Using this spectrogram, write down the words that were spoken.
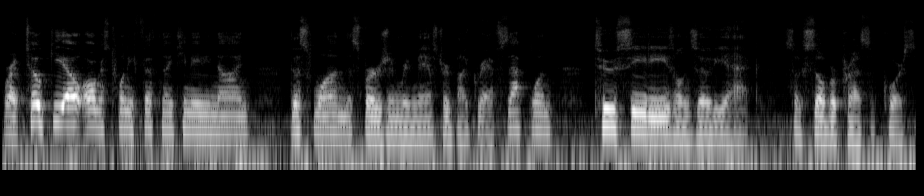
we're at Tokyo, August 25th, 1989. This one, this version remastered by Graf Zeppelin. Two CDs on Zodiac, so Silver Press, of course.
